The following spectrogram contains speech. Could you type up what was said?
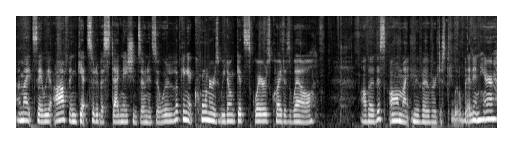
I might say we often get sort of a stagnation zone. And so we're looking at corners. We don't get squares quite as well. Although this all might move over just a little bit in here,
